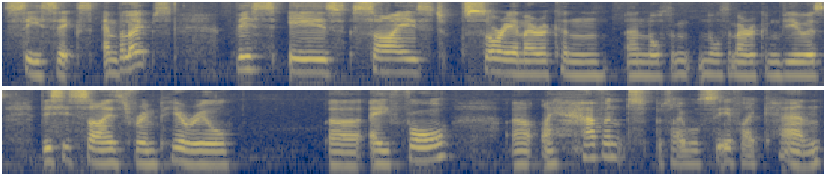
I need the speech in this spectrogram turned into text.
C6 envelopes. This is sized, sorry American and North, North American viewers, this is sized for Imperial uh, A4. Uh, I haven't, but I will see if I can,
